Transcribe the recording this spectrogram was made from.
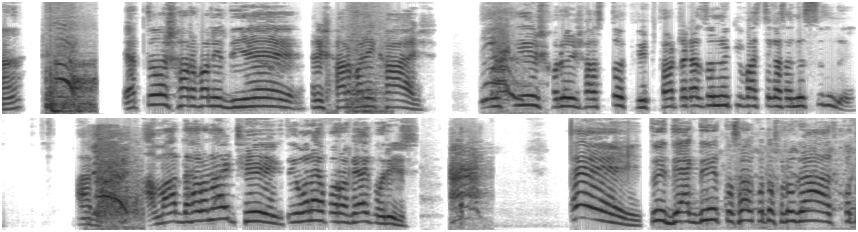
হ্যাঁ? এত সার পানি দিয়ে, আরে সার পানি খাস। তুই কি শরীর স্বাস্থ্য ফিট ফাট রাখার জন্য কি বাচ্চা কাছে নিচ্ছিল আর আমার ধারণাই ঠিক, তুই মনে হয় পরক্রিয়া করিস। এই, তুই দেখ দিন তোর কত ছোট গাছ, কত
